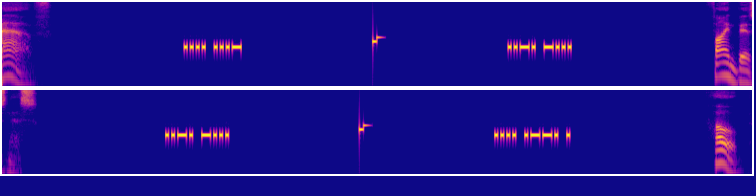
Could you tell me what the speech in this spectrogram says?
Have. Fine business. Hope.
